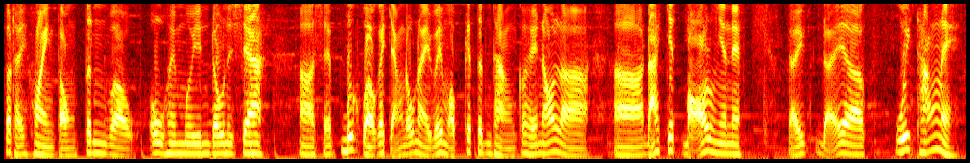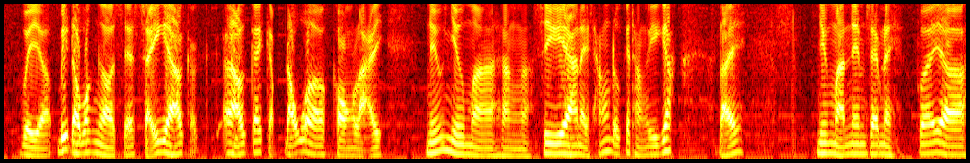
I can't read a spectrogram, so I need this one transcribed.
có thể hoàn toàn tin vào U20 Indonesia à, sẽ bước vào cái trận đấu này với một cái tinh thần có thể nói là à, đá chết bỏ luôn nha anh em. Để để à, quyết thắng này vì à, biết đâu bất ngờ sẽ xảy ra ở, ở cái cặp đấu à, còn lại. Nếu như mà thằng Syria này thắng được cái thằng Iraq đấy. Nhưng mà anh em xem này với uh,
